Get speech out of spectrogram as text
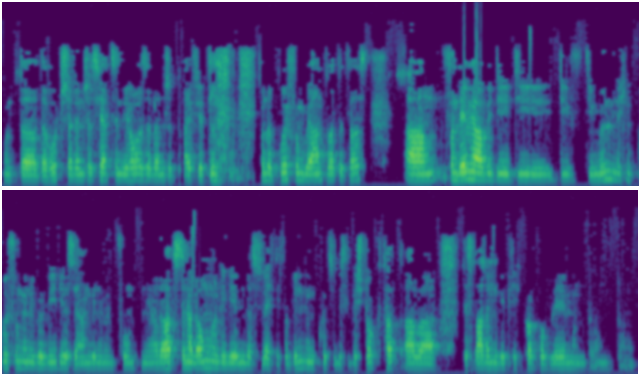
und da, da rutscht ja dann schon das Herz in die Hose, wenn du schon drei Viertel von der Prüfung beantwortet hast. Ähm, von dem her habe ich die, die, die, die mündlichen Prüfungen über Video sehr angenehm empfunden. Ja, da hat es dann halt auch mal gegeben, dass vielleicht die Verbindung kurz ein bisschen gestockt hat, aber das war dann wirklich kein Problem und, und, und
